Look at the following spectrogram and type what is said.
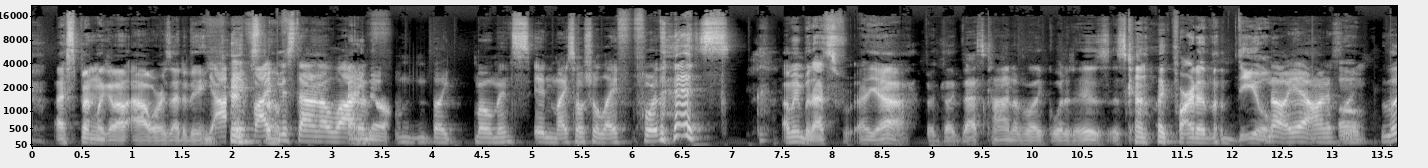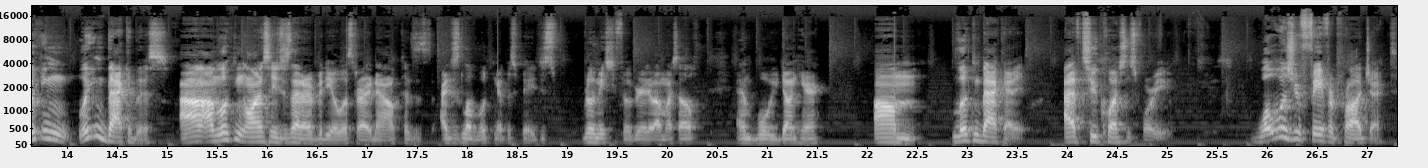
i spend like a lot of hours editing yeah, and I've, I've missed out on a lot of know. mm, like moments in my social life for this. I mean but that's uh, yeah but like that's kind of like what it is it's kind of like part of the deal No, yeah, honestly, Um, looking looking back at this, I, I'm looking honestly just at our video list right now because I just love looking at this page. It just really makes me feel great about myself and what we've done here. Um, looking back at it, I have two questions for you. What was your favorite project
